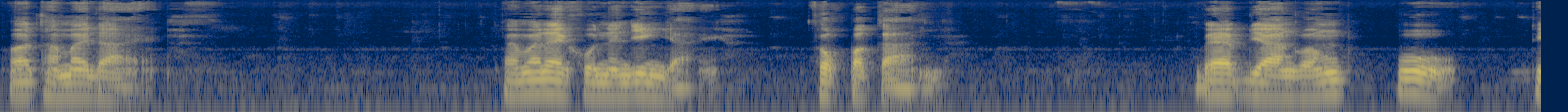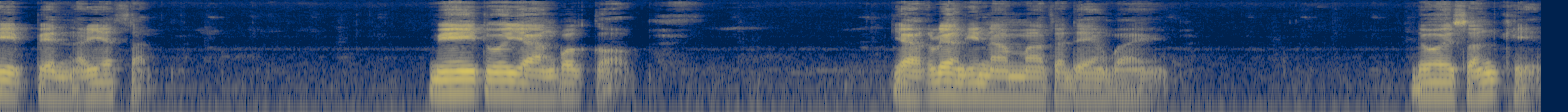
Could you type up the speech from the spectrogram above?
เพราะทำไม่ได้ทำไม่ได้คุณนั้นยิ่งใหญ่ทกประการ แบบอย่างของผู้ ที่เป็นอริยสัจมีตัวอย่างประกอบ จากเรื่องที่นำมาแสดงไว้ โดยสังเกต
